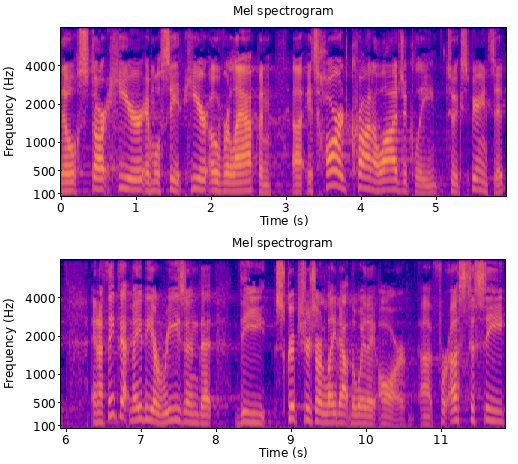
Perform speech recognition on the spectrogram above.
they'll start here and we'll see it here overlap and. Uh, it's hard chronologically to experience it. And I think that may be a reason that the scriptures are laid out the way they are. Uh, for us to see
